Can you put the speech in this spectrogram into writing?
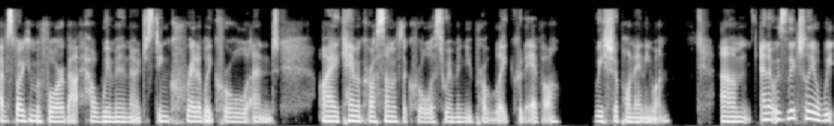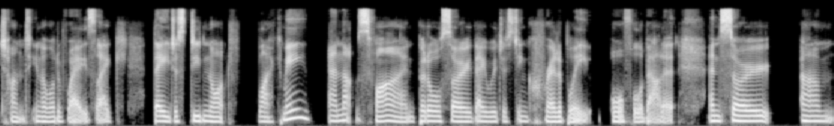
I've spoken before about how women are just incredibly cruel and I came across some of the cruelest women you probably could ever wish upon anyone. Um, and it was literally a witch hunt in a lot of ways. Like they just did not like me, and that was fine. But also, they were just incredibly awful about it. And so, um,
